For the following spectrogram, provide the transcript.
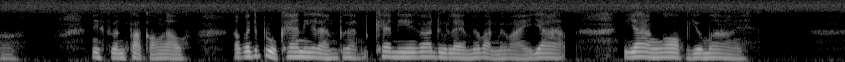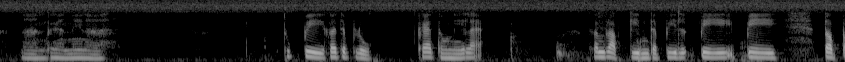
อ่าในสวนผักของเรา เราก็จะปลูกแค่นี้แหละเพื่อน แค่นี้ก็ดูแลไม่หวั่นไม่ไหวหญ้าหญ้างอกเยอะมากเลยนานเพื่อนนี่นะ ทุกปีก็จะปลูกแค่ตรงนี้แหละสำหรับกินแต่ปีปีปีต่อไป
